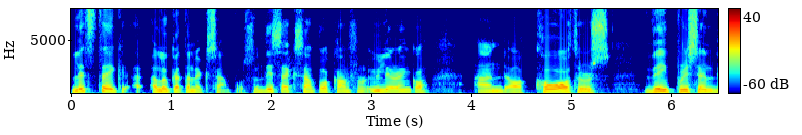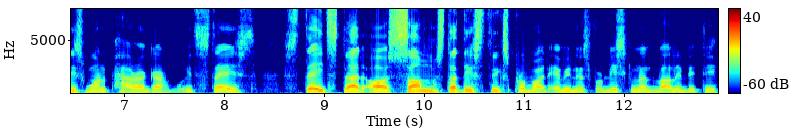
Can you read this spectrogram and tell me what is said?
Let's take a look at an example. So this example comes from Yli-Renko and our co-authors. They present this one paragraph which states states that some statistics provide evidence for discriminant validity,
